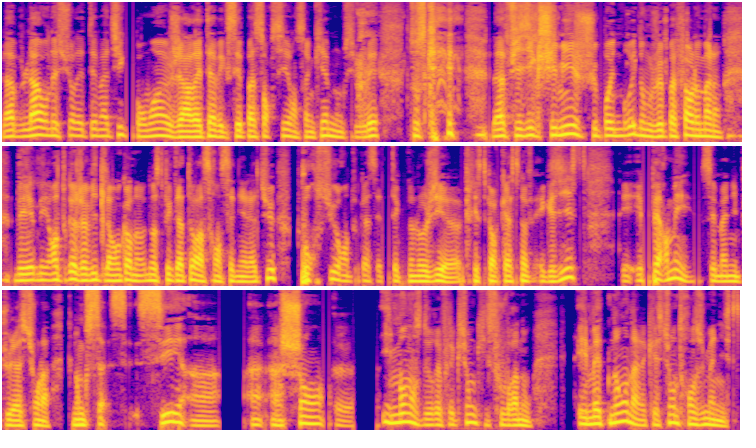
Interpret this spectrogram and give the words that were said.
là, là, on est sur des thématiques. Pour moi, j'ai arrêté avec C'est pas sorcier en cinquième, donc si vous voulez, tout ce qui est la physique, chimie, je suis pas une brute, donc je vais pas faire le malin. Mais, mais en tout cas, j'invite là encore nos, spectateurs à se renseigner là-dessus. Pour sûr, en tout cas, cette technologie euh, CRISPR-Cas9 existe et, et permet ces manipulations là. Donc ça, c'est un, champ euh, immense de réflexion qui s'ouvre à nous. Et maintenant, on a la question transhumaniste.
